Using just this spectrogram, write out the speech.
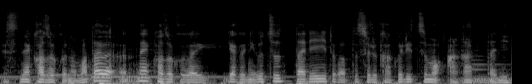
ですね。家族のまたね家族が逆に移ったりとかってする確率も上がったり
